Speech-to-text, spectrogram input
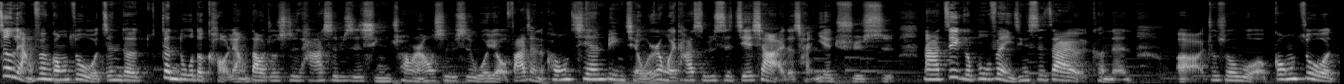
这两份工作，我真的更多的考量到，就是它是不是新创，然后是不是我有发展的空间，并且我认为它是不是接下来的产业趋势。那这个部分已经是在可能，呃，就说我工作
